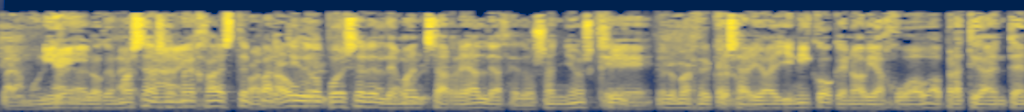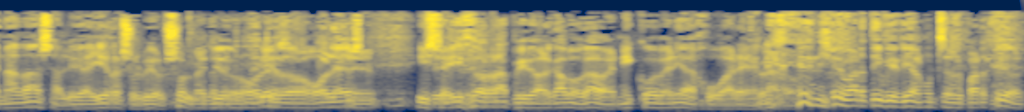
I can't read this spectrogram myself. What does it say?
para Muniain. Lo que más se asemeja a este partido Raúl. puede ser el de Mancha Real de hace dos años, que, Sí, es lo más cercano. que salió allí Nico, que no había jugado a prácticamente nada, salió allí y resolvió el sol. Dos metió goles. dos goles Sí. y Sí, se sí. hizo rápido al cabo. Claro, Nico venía de jugar en, en hierba artificial muchos partidos.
